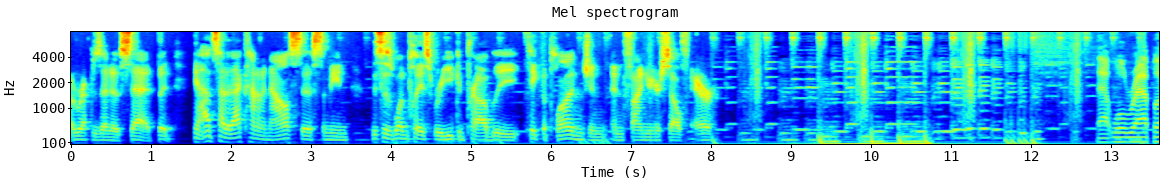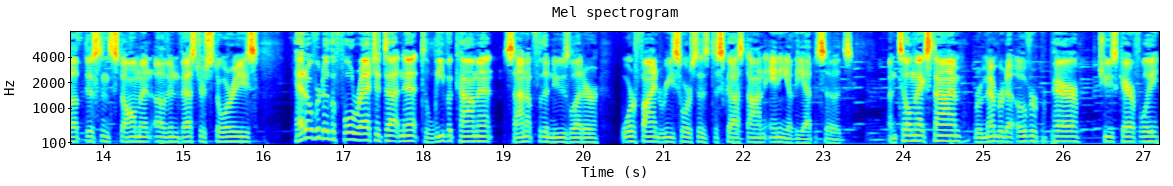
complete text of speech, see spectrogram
a representative set. But you know, outside of that kind of analysis, I mean, this is one place where you could probably take the plunge and, and find yourself error. That will wrap up this installment of Investor Stories. Head over to thefullratchet.net to leave a comment, sign up for the newsletter, or find resources discussed on any of the episodes. Until next time, remember to over prepare, choose carefully,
